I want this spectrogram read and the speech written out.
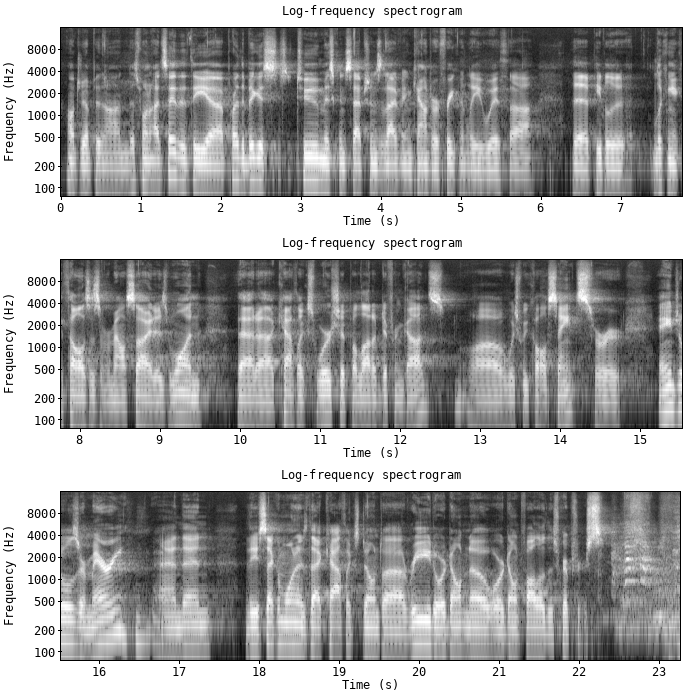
I'll jump in on this one. I'd say that the uh, probably the biggest two misconceptions that I've encountered frequently with uh, the people looking at Catholicism from outside is one that uh, Catholics worship a lot of different gods, uh, which we call saints or angels or Mary, and then the second one is that Catholics don't uh, read or don't know or don't follow the scriptures.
